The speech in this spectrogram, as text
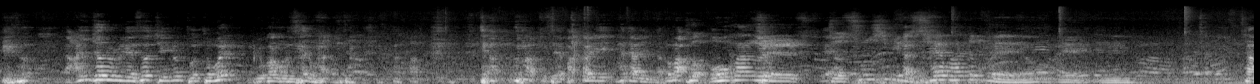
그래서 안전을 위해서 저희는 돈통을 요강으로 사용합니다. 자, 음악 주세요. 막걸리 한 잔입니다. 음악. 그 오강을 네. 저 순심이가 사용하던 거예요. 네. 네. 자,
